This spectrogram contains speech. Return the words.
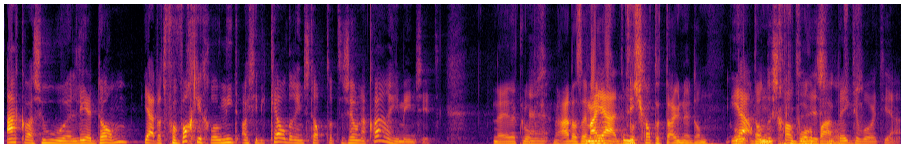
Aquazoo eh, Leerdam. Ja, dat verwacht je gewoon niet als je die kelder instapt dat er zo'n aquarium in zit. Nee, dat klopt. Eh, maar dat zijn maar ja, is- onderschatte tuinen dan. Ja, dan onderschat verborgen is een pareltjes. beter woord, ja.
